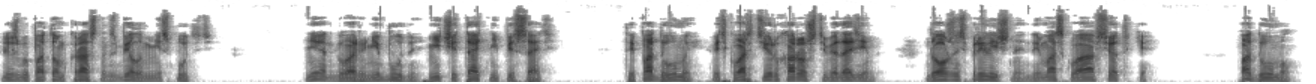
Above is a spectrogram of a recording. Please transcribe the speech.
лишь бы потом красных с белыми не спутать. Нет, говорю, не буду, ни читать, ни писать. Ты подумай, ведь квартиру хорошую тебе дадим. Должность приличная, да и Москва все-таки. Подумал.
